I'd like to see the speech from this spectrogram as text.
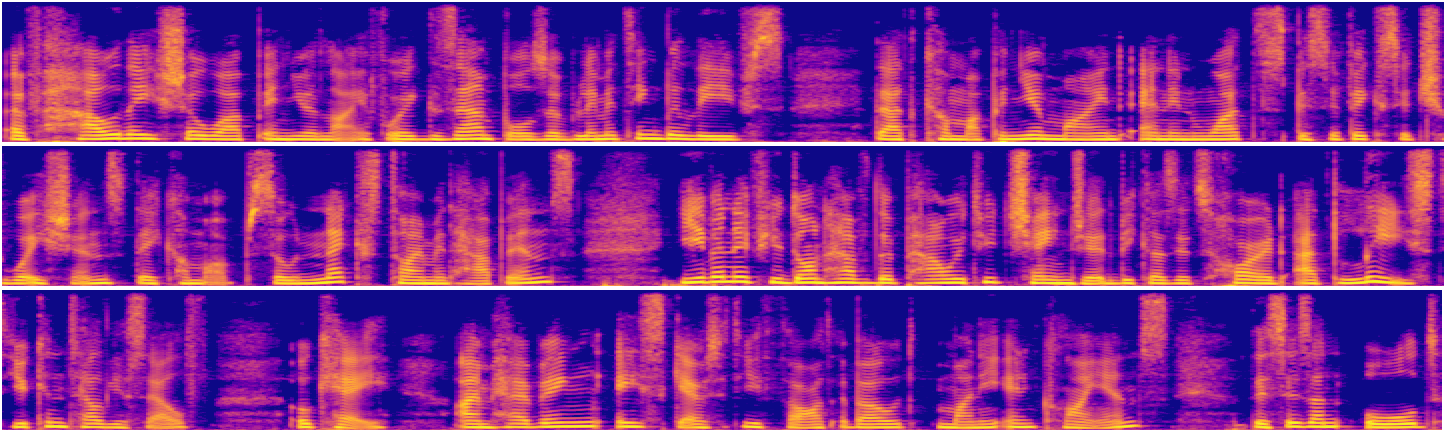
of how they show up in your life or examples of limiting beliefs that come up in your mind and in what specific situations they come up. So next time it happens, even if you don't have the power to change it because it's hard, at least you can tell yourself, okay, I'm having a scarcity thought about money and clients. This is an old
